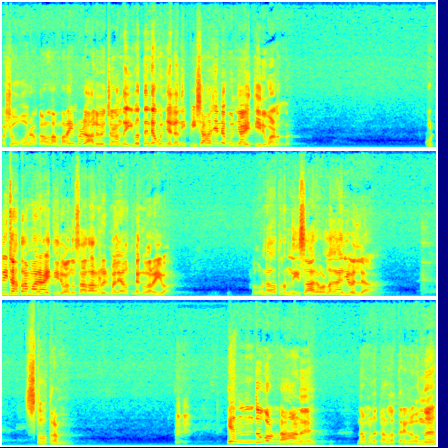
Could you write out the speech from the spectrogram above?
പക്ഷെ ഓരോ കള്ളം പറയുമ്പോഴും ആലോചിച്ചോണം ദൈവത്തിന്റെ കുഞ്ഞല്ല നീ പിശാചിന്റെ കുഞ്ഞായി തീരുവാണെന്ന് കുട്ടിച്ചാത്താന്മാരായി തീരുവാന്ന് സാധാരണ ഒരു മലയാളത്തിൽ അങ്ങ് പറയുക അതുകൊണ്ട് അതത്ര നിസാരമുള്ള കാര്യമല്ല. സ്തോത്രം. എന്തുകൊണ്ടാണ് നമ്മൾ കള്ളത്തരങ്ങൾ? ഒന്ന്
